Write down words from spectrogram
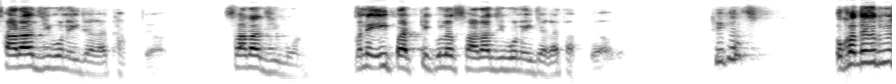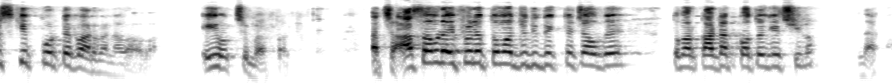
সারা জীবন এই জায়গায় থাকতে হবে। সারা জীবন। মানে এই পার্টিকুলার সারা জীবন এই জায়গায় থাকতে হবে। ঠিক আছে? ওখান থেকে তুমি স্কিপ করতে পারবে না, বাবা। এই হচ্ছে ব্যাপার। আচ্ছা আসাম রাইফেলের তোমার যদি দেখতে চাও যে, তোমার কাট কত গেছিল? দেখো।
